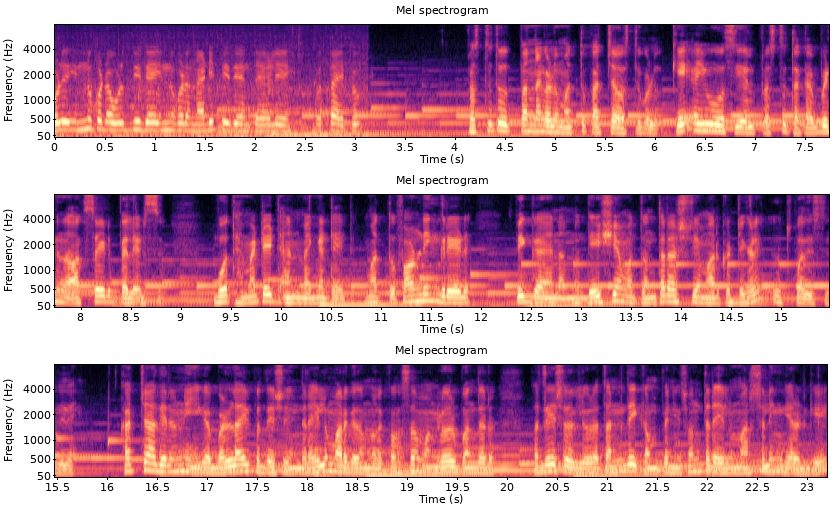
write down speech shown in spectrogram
ಉಳಿ, ಇನ್ನೂ ಕೂಡ ಉಳಿದಿದೆ, ಇನ್ನೂ ಕೂಡ ನಡೀತಿದೆ ಅಂತ ಹೇಳಿ ಗೊತ್ತಾಯ್ತು. ಪ್ರಸ್ತುತ ಉತ್ಪನ್ನಗಳು ಮತ್ತು ಕಚ್ಚಾ ವಸ್ತುಗಳು. ಕೆಐಒಸಿಎಲ್ ಪ್ರಸ್ತುತ ಕಬ್ಬಿಣದ oxide pellets both hematite and magnetite ಮತ್ತು ಫೌಂಡಿಂಗ್ ಗ್ರೇಡ್ ಪಿಗ್ ಅನ್ನು ದೇಶೀಯ ಮತ್ತು ಅಂತಾರಾಷ್ಟ್ರೀಯ ಮಾರುಕಟ್ಟೆಗಳಿಗೆ ಉತ್ಪಾದಿಸುತ್ತಿದೆ. ಕಚ್ಚಾ ಅದಿರನ್ನು ಈಗ ಬಳ್ಳಾರಿ ಪ್ರದೇಶದಿಂದ ರೈಲು ಮಾರ್ಗದ ಮೂಲಕ ಹೊಸ ಮಂಗಳೂರು ಬಂದರು. ಪ್ರದೇಶದಲ್ಲಿರುವ ತನ್ನದೇ ಕಂಪನಿ ಸ್ವಂತ ರೈಲು ಮಾರ್ಷಲಿಂಗ್ ಎರಡ್ಗೆ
